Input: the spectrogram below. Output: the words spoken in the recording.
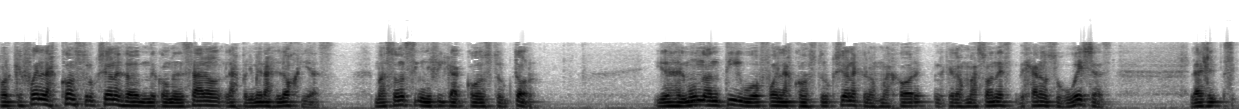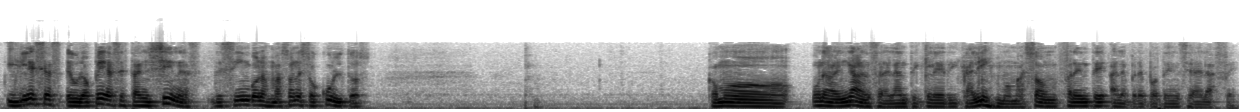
porque fue en las construcciones donde comenzaron las primeras logias. Masón significa constructor. Y desde el mundo antiguo fue en las construcciones que los, que los masones dejaron sus huellas. Las iglesias europeas están llenas de símbolos masones ocultos, como una venganza del anticlericalismo masón frente a la prepotencia de la fe.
